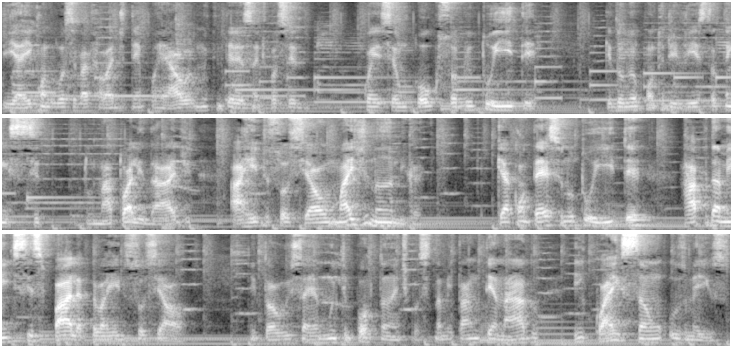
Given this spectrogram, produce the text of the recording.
E aí quando você vai falar de tempo real é muito interessante você conhecer um pouco sobre o Twitter, que do meu ponto de vista tem na atualidade a rede social mais dinâmica, que acontece no Twitter rapidamente se espalha pela rede social. Então isso aí é muito importante, você também está antenado em quais são os meios.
